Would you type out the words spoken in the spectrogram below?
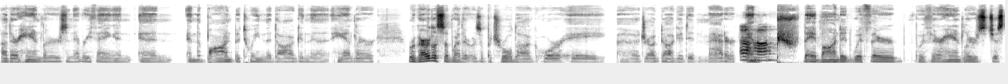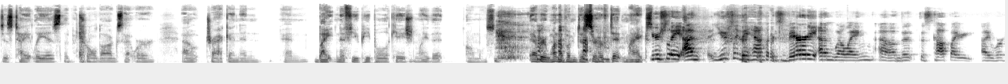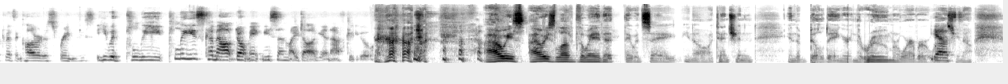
other handlers and everything and and and the bond between the dog and the handler regardless of whether it was a patrol dog or a, a drug dog it didn't matter uh-huh. and phew, they bonded with their with their handlers just as tightly as the patrol dogs that were out tracking and and biting a few people occasionally that almost every one of them deserved it in my experience. Usually, un, usually the handler's very unwilling. Um, the, this cop I, I worked with in Colorado Springs, he would plead, please come out. Don't make me send my dog in after you. I always, I always loved the way that they would say, you know, attention in the building or in the room or wherever it was, yes. you know,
